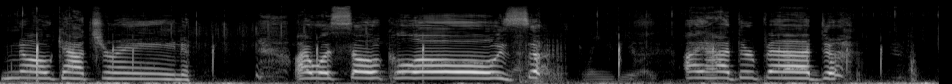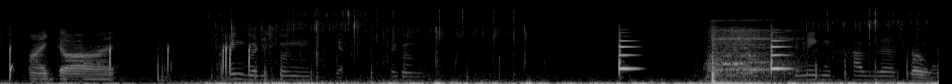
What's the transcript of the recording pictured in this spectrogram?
No, Catrain. I was so close. I had their bed. My god. I think we're just going. Yeah, they're going. They may have the fireball.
